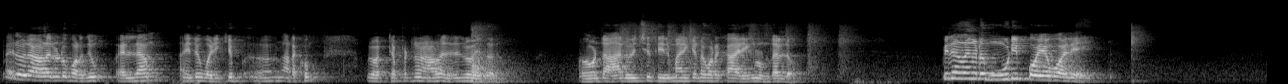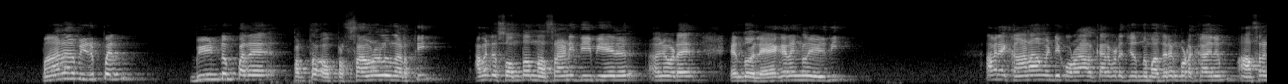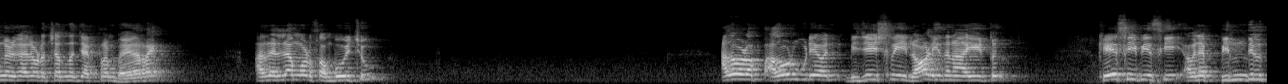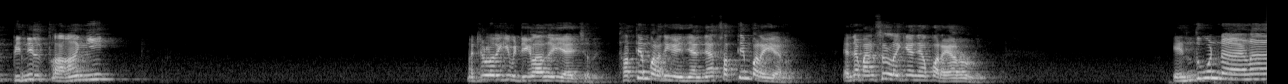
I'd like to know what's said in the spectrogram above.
പല ഒരാളെന്നോട് പറഞ്ഞു എല്ലാം അതിന്റെ വഴിക്ക് നടക്കും. ഒരു ഒറ്റപ്പെട്ട ആളല്ലല്ലോ ഇത്. അതുകൊണ്ട് ആലോചിച്ച് തീരുമാനിക്കേണ്ട കുറേ കാര്യങ്ങളുണ്ടല്ലോ. പിന്നെ അതങ്ങോട്ട് മൂടിപ്പോയ പോലെയായി പാലാ വിഴുപ്പൻ വീണ്ടും പല പത്ര പ്രസ്താവനകൾ നടത്തി. അവന്റെ സ്വന്തം നസ്രാണി ദീപികയിൽ അവനവിടെ എന്തോ ലേഖനങ്ങൾ എഴുതി. അവനെ കാണാൻ വേണ്ടി കുറേ ആൾക്കാർ അവിടെ ചെന്ന് മധുരം കൊടുക്കാനും ആസനം കഴുകാനും അവിടെ ചെന്ന ചരിത്രം വേറെ. അതെല്ലാം കൂടെ സംഭവിച്ചു. അതോടെ അതോടുകൂടി അവൻ വിജയശ്രീ ലോളിതനായിട്ട് കെ സി ബി സി അവനെ പിന്നിൽ പിന്നിൽ താങ്ങി. മറ്റുള്ളവർക്ക് വിട്ടികളാന്ന് വിചാരിച്ചത്. സത്യം പറഞ്ഞു കഴിഞ്ഞാൽ ഞാൻ സത്യം പറയുകയാണ്. എന്റെ മനസ്സിലുള്ളതൊക്കെ ഞാൻ പറയാറുള്ളൂ. എന്തുകൊണ്ടാണ്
